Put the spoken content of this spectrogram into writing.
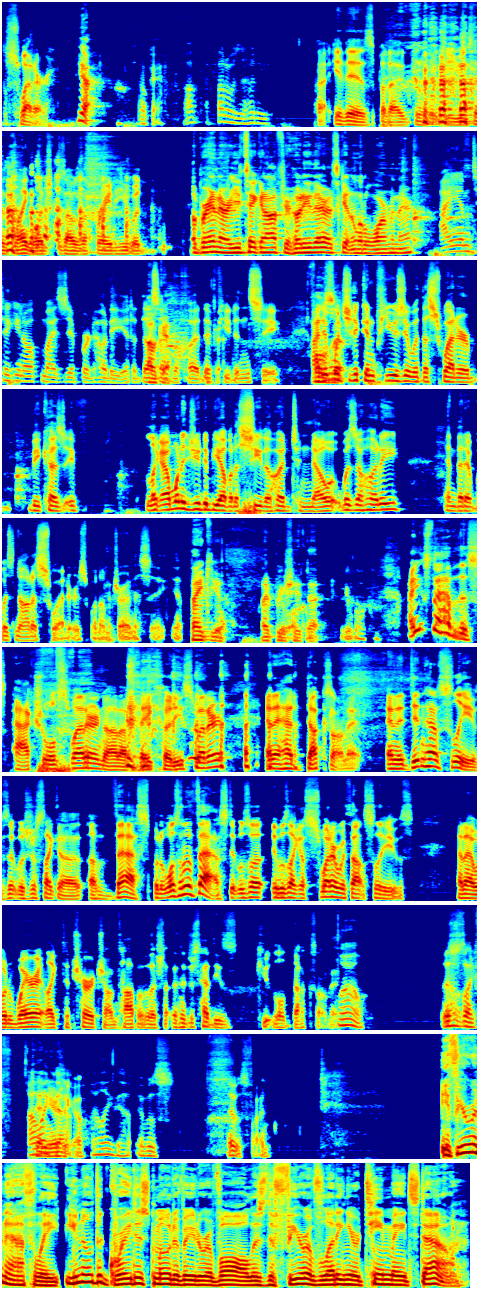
sweater. Yeah. Okay, I thought it was a hoodie. uh, it is, but I just wanted to use his language because I was afraid he would. Oh, Brandon, are you taking off your hoodie there? It's getting a little warm in there. I am taking off my zippered hoodie. It does have Okay, a hood. If you didn't see, I didn't want you to confuse it with a sweater because if, like, I wanted you to be able to see the hood to know it was a hoodie and that it was not a sweater. Is what I'm trying to say. Yep. Thank you. I appreciate welcome. that. You're welcome. I used to have this actual sweater, not a fake hoodie sweater, and it had ducks on it, and it didn't have sleeves. It was just like a, a vest, but it wasn't a vest. It was a it was like a sweater without sleeves, and I would wear it like to church on top of the, and it just had these cute little ducks on it. Wow. This is like I ten like years that. ago. I like that. It was it was fine. If you're an athlete, you know the greatest motivator of all is the fear of letting your teammates down.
